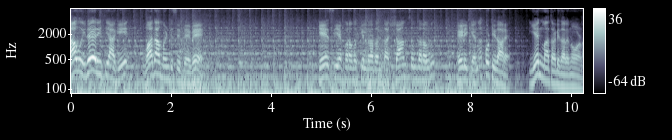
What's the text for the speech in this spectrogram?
ನಾವು ಇದೇ ರೀತಿಯಾಗಿ ವಾದ ಮಂಡಿಸಿದ್ದೇವೆ. ಕೆಎಸ್ಸಿಎ ಪರ ವಕೀಲರಾದಂಥ ಶ್ಯಾಮ್ ಸುಂದರ್ ಅವರು ಹೇಳಿಕೆಯನ್ನು ಕೊಟ್ಟಿದ್ದಾರೆ. ಏನು ಮಾತಾಡಿದ್ದಾರೆ ನೋಡೋಣ.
